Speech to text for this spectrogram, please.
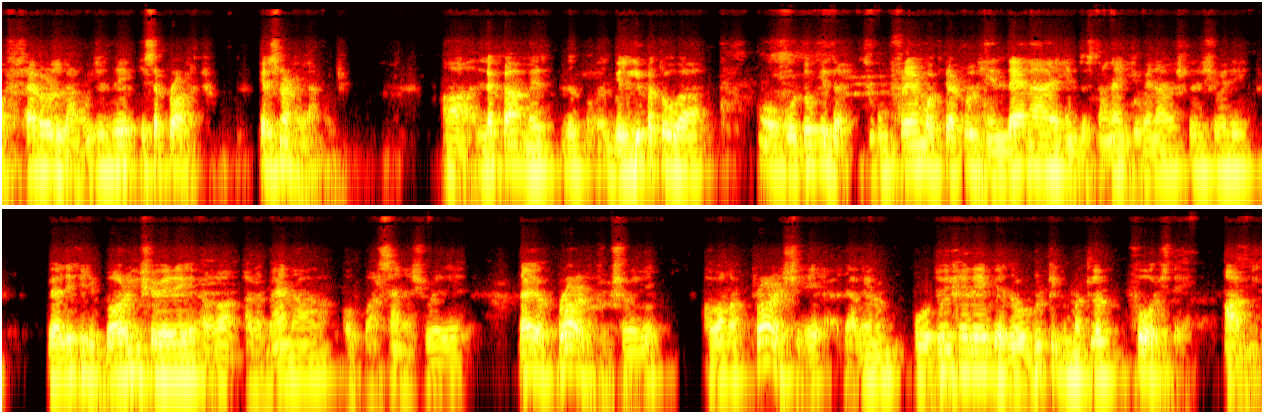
اف سیورل لانګویجز دی اټس ا پروډکټ کرشنا ټیان شو لکه مې بلګي په توګه او اردو کې د کوم فریم ورک ته ټول هندای نه هندستاني ژبه نه شروع شوې دي بیا دې کې بورینګ شوې دي هغه عربانا او پارسانا شوې دي دا یو پروډکټ شوې دي او هغه پروډکټ چې دا غنم اردو کې دی بیا د اردو ټیک مطلب فوج دی army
